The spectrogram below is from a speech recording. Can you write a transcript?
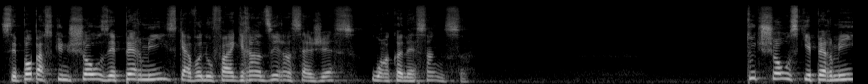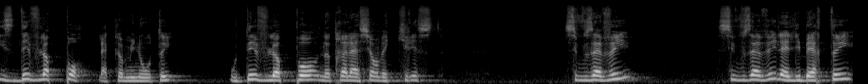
Ce n'est pas parce qu'une chose est permise qu'elle va nous faire grandir en sagesse ou en connaissance. Toute chose qui est permise ne développe pas la communauté ou développe pas notre relation avec Christ. Si vous avez, si vous avez la liberté,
